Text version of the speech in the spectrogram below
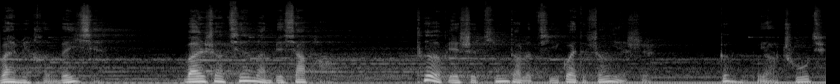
外面很危险，晚上千万别瞎跑。”特别是听到了奇怪的声音时，更不要出去。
